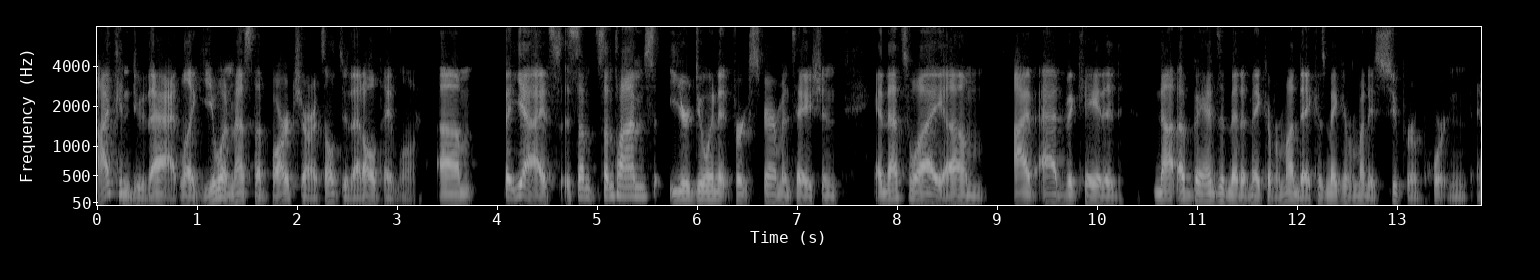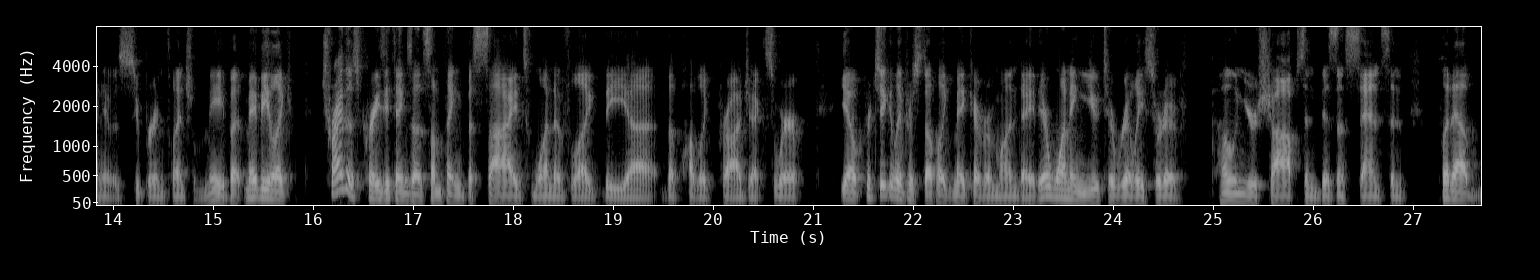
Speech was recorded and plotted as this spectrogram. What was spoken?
I can do that. Like you want messed up bar charts, I'll do that all day long. Um, but yeah, it's some sometimes you're doing it for experimentation, and that's why um, I've advocated not abandonment Makeover Monday because Makeover Monday is super important and it was super influential to me. But maybe like try those crazy things on something besides one of like the uh, the public projects where you know, particularly for stuff like Makeover Monday, they're wanting you to really sort of hone your shops and business sense and put out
